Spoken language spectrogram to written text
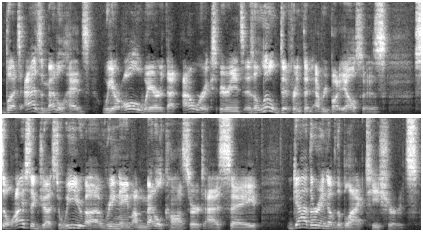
But as metalheads, we are all aware that our experience is a little different than everybody else's. So I suggest we uh, rename a metal concert as, say, Gathering of the Black T-Shirts,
